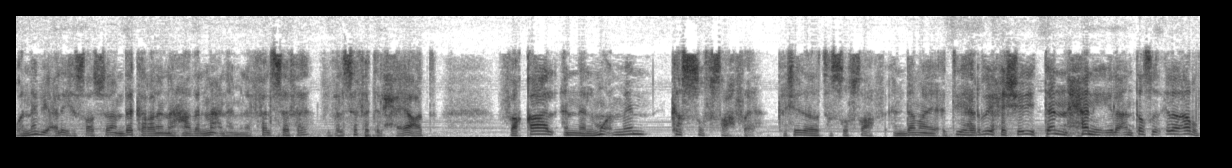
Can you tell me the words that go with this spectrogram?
والنبي عليه الصلاة والسلام ذكر لنا هذا المعنى من الفلسفة في فلسفة الحياة فقال أن المؤمن كالصفصافة كشجرة الصفصاف. عندما يأتيها الريح الشديد تنحني إلى أن تصل إلى الأرض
